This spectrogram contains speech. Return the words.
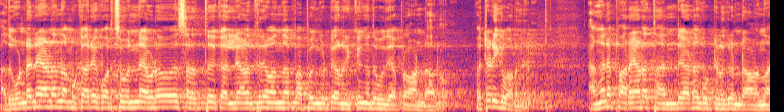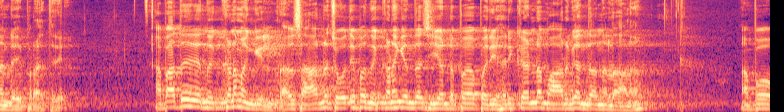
അതുകൊണ്ട് തന്നെയാണ് നമുക്കറിയാം കുറച്ച് മുന്നേ എവിടെ സ്ഥലത്ത് കല്യാണത്തിന് വന്ന പെൺകുട്ടി എനിക്ക് ഇങ്ങനത്തെ അപ്പം വേണ്ടായിരുന്നു ഒറ്റയടിക്ക് പറഞ്ഞു. അങ്ങനെ പറയാതെ തന്റെ ഇടം കുട്ടികൾക്ക് ഉണ്ടാവണമെന്ന് എന്റെ അഭിപ്രായത്തിൽ. അപ്പോൾ അത് നിൽക്കണമെങ്കിൽ അത് സാറിന് ചോദ്യം ഇപ്പോൾ നിൽക്കണമെങ്കിൽ എന്താ ചെയ്യേണ്ടത്? ഇപ്പോൾ പരിഹരിക്കേണ്ട മാർഗം എന്താണെന്നുള്ളതാണ്. അപ്പോൾ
